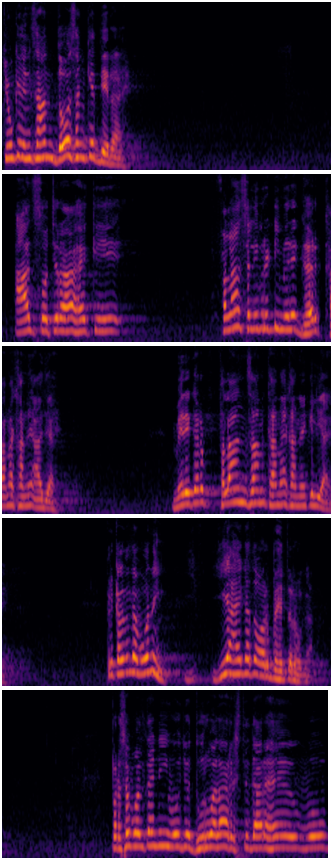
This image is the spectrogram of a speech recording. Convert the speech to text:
क्योंकि इंसान दो संकेत दे रहा है। आज सोच रहा है कि फला सेलिब्रिटी मेरे घर खाना खाने आ जाए। मेरे घर फला इंसान खाना खाने के लिए आए। फिर कल बोलता, वो नहीं, ये आएगा तो और बेहतर होगा। परसों बोलता है नहीं, वो जो दूर वाला रिश्तेदार है, वो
